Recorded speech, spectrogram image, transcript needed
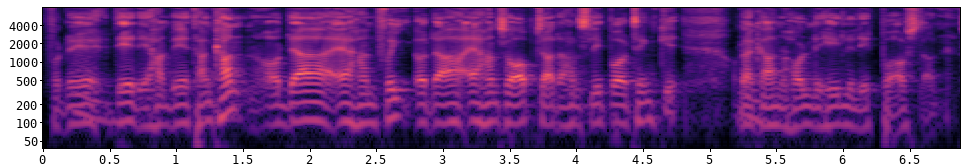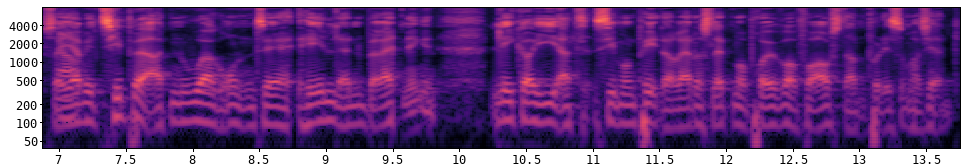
For det, mm. det, er det han vet han kan, og da er han fri. Og da er han så opptatt at han slipper å tenke, og da kan han holde det hele litt på avstand. Så jeg vil tippe at noe av grunnen til hele denne beretningen ligger i at Simon Peter rett og slett må prøve å få avstand på det som har skjedd.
